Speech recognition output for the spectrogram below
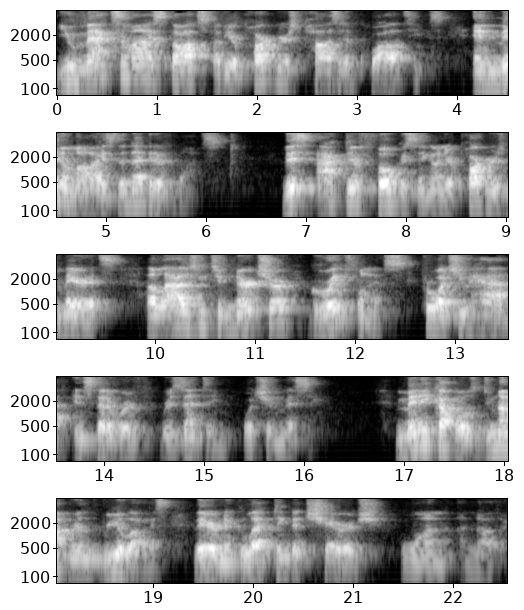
you maximize thoughts of your partner's positive qualities and minimize the negative ones. This active focusing on your partner's merits allows you to nurture gratefulness for what you have instead of re- resenting what you're missing. Many couples do not re- realize they are neglecting to cherish one another.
